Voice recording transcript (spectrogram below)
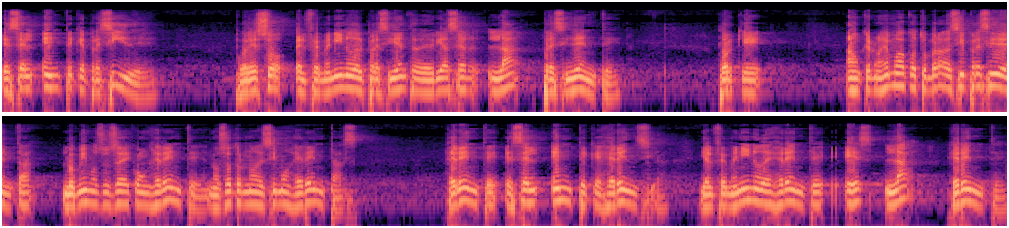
es el ente que preside. Por eso el femenino del presidente debería ser la presidente, porque aunque nos hemos acostumbrado a decir presidenta, lo mismo sucede con gerente. Nosotros no decimos gerentas. Gerente es el ente que gerencia y el femenino de gerente es la gerente.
